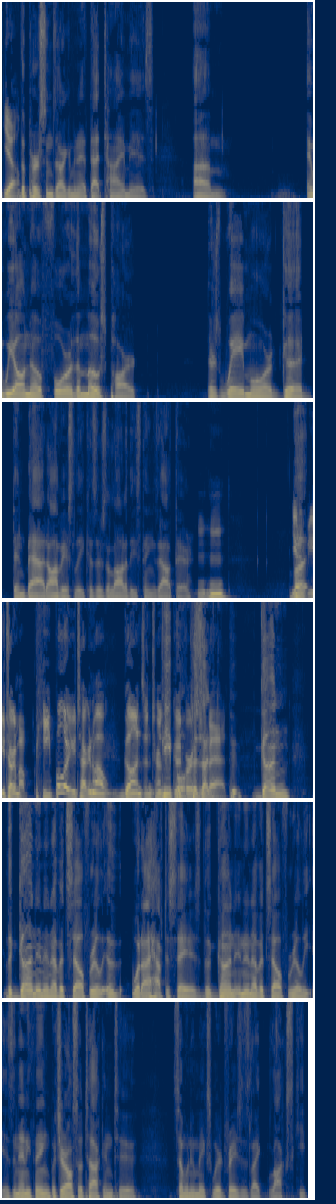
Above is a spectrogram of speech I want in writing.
Yeah, the person's argument at that time is. Um, and we all know for the most part, there's way more good than bad, obviously, because there's a lot of these things out there. you, but- you're talking about people, or you're talking about guns in terms People, of good versus I- bad? p- gun, the gun in and of itself, really, uh, what I have to say is the gun in and of itself really isn't anything. But you're also talking to someone who makes weird phrases like locks keep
